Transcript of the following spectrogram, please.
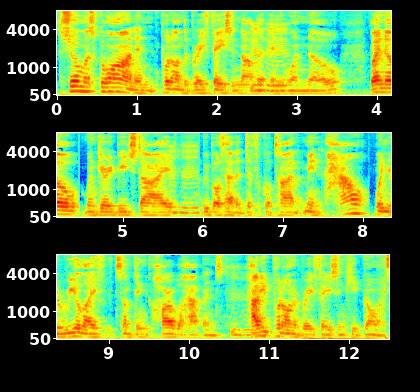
the show must go on, and put on the brave face and not let Mm-hmm. anyone know. But I know when Gary Beach died, Mm-hmm. we both had a difficult time. I mean, how, when your real life, something horrible happens, Mm-hmm. how do you put on a brave face and keep going? It's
